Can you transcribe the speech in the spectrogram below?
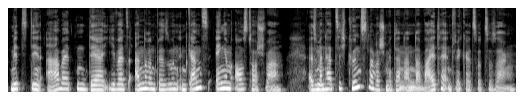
mit den Arbeiten der jeweils anderen Personen in ganz engem Austausch war. Also man hat sich künstlerisch miteinander weiterentwickelt sozusagen.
